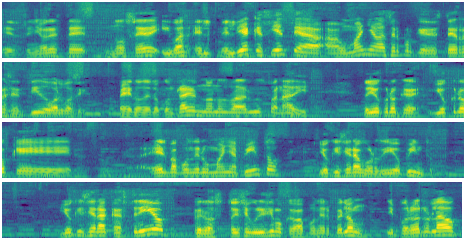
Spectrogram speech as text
el señor este no cede y va, el, día que siente a, Umaña va a ser porque esté resentido o algo así. Pero de lo contrario no nos va a dar gusto a nadie. Entonces yo creo que, yo creo que él va a poner Umaña Pinto. Yo quisiera Gordillo Pinto. Yo quisiera Castrillo, pero estoy segurísimo que va a poner Pelón. Y por otro lado,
